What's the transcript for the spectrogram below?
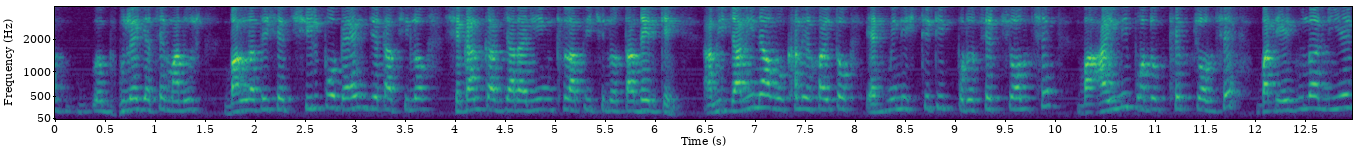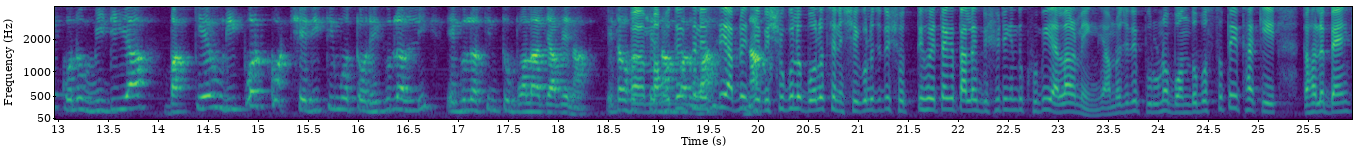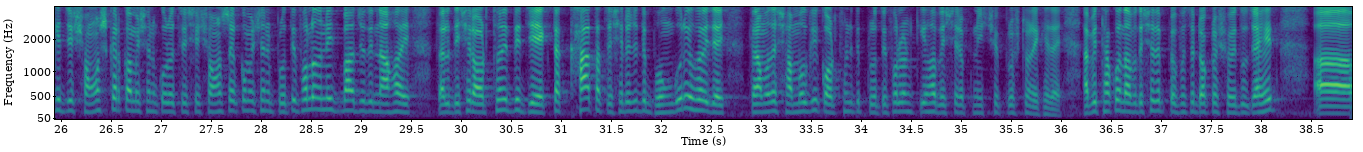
ভুলে গেছে মানুষ বাংলাদেশের শিল্প ব্যাংক যেটা ছিল সেখানকার যারা ঋণ খেলাপি ছিল তাদেরকে। আমি জানি না ওখানে হয়তো অ্যাডমিনিস্ট্রেটিভ প্রসেস চলছে বা আইনি পদক্ষেপ চলছে বাট এগুলো নিয়ে কোনো মিডিয়া বা কেউ রিপোর্ট করছে রীতিমতো রেগুলারলি এগুলো কিন্তু বলা যাবে না। এটা হচ্ছে আপনি যে বিষয়গুলো বলেছেন সেগুলো যদি সত্যি হয়ে থাকে তাহলে বিষয়টি কিন্তু খুবই অ্যালার্মিং আমরা যদি পুরনো বন্দোবস্ততেই থাকি, তাহলে ব্যাংকের যে সংস্কার কমিশন করেছে, সেই সংস্কার কমিশনের প্রতিফলন বা যদি না হয়, তাহলে দেশের অর্থনীতির যে একটা খাত আছে, সেটা যদি ভঙ্গুরি হয়ে যায়, তাহলে আমাদের সামগ্রিক অর্থনীতির প্রতিফলন কী হবে, সেটা নিশ্চয়ই প্রশ্ন রেখে যায়। আপনি থাকুন আমাদের সাথে, professor doctor Shahidul Zahid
